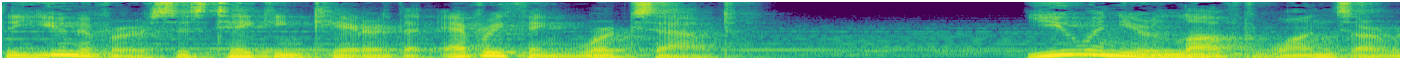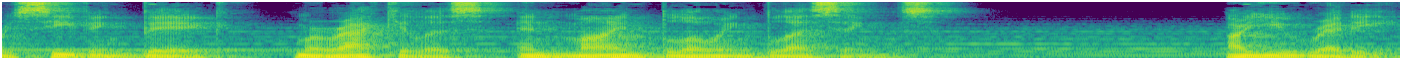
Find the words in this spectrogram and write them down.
The universe is taking care that everything works out. You and your loved ones are receiving big, miraculous, and mind blowing blessings. Are you ready?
